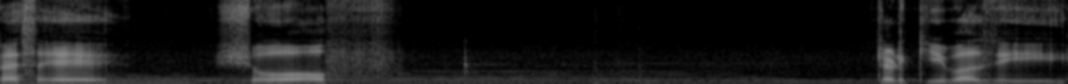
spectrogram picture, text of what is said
पैसे शो ऑफ़। लड़कीबाजी।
